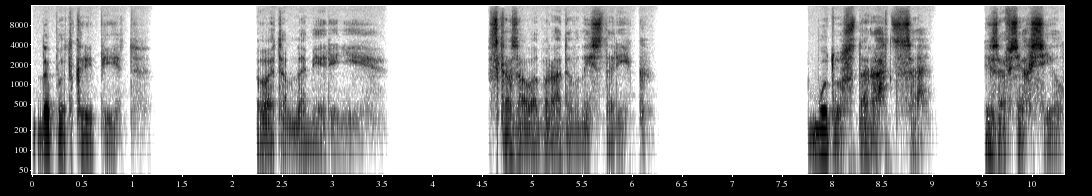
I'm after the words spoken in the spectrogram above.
да подкрепит в этом намерении, — сказал обрадованный старик. Буду стараться изо всех сил,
